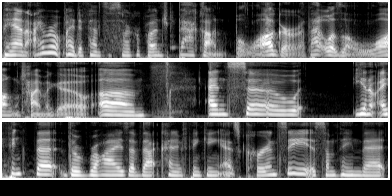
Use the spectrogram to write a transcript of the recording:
man, I wrote my defense of Sucker Punch back on Blogger. That was a long time ago. Um, and so, you know, I think that the rise of that kind of thinking as currency is something that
